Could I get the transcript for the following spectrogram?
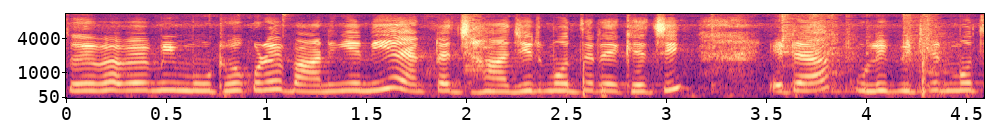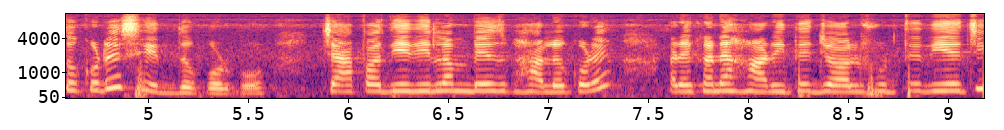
তো এভাবে আমি মুঠো করে বানিয়ে নিয়ে একটা ঝাঁঝির মধ্যে রেখেছি। এটা পুলি পিঠের মতো করে সেদ্ধ করব। চাপা দিয়ে দিলাম বেশ ভালো করে। আর এখানে হাঁড়িতে জল ফুটতে দিয়েছি।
